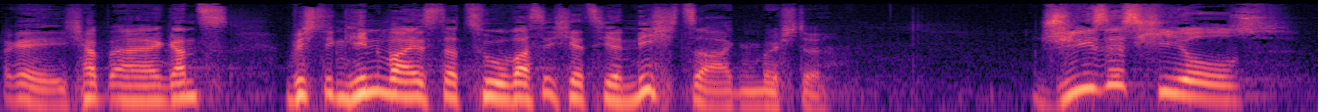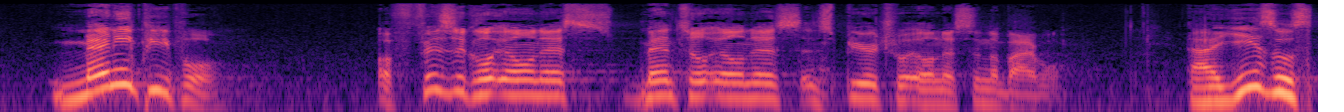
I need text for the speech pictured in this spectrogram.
Okay, ich habe einen ganz wichtigen Hinweis dazu, was ich jetzt hier nicht sagen möchte. Jesus heals many people of physical illness, mental illness, and spiritual illness in the Bible. Äh, Jesus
